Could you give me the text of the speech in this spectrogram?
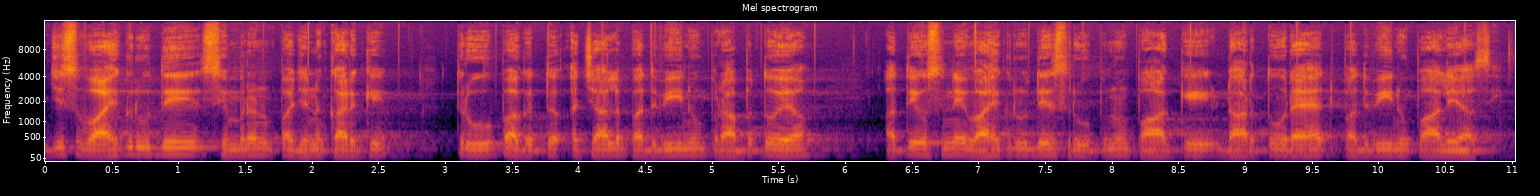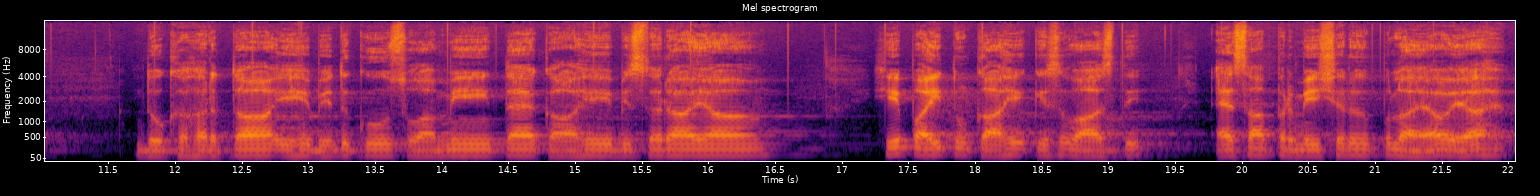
ਜਿਸ ਵਾਹਿਗੁਰੂ ਦੇ ਸਿਮਰਨ ਭਜਨ ਕਰਕੇ ਧਰੂ ਭਗਤ ਅਚਲ ਪਦਵੀ ਨੂੰ ਪ੍ਰਾਪਤ ਹੋਇਆ ਅਤੇ ਉਸਨੇ ਵਾਹਿਗੁਰੂ ਦੇ ਸਰੂਪ ਨੂੰ ਪਾ ਕੇ ਡਰ ਤੋਂ ਰਹਿਤ ਪਦਵੀ ਨੂੰ ਪਾ ਲਿਆ ਸੀ। ਦੁਖ ਹਰਤਾ ਇਹ ਬਿਦ ਕੋ ਸੁਆਮੀ, ਤੈ ਕਾਹੇ ਬਿਸਰਾਇਆ। ਹੇ ਭਾਈ, ਤੂੰ ਕਾਹੇ ਕਿਸ ਵਾਸਤੇ ਐਸਾ ਪਰਮੇਸ਼ਰ ਭੁਲਾਇਆ ਹੋਇਆ ਹੈ?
